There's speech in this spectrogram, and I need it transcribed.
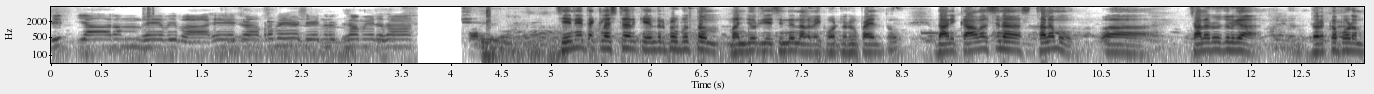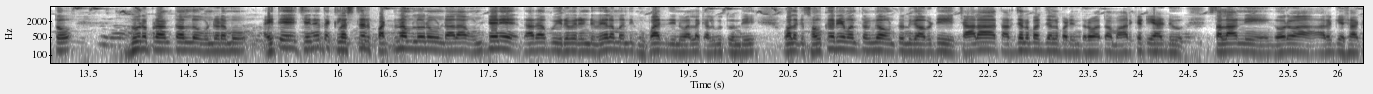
विद्यारम्भे विवाहे च प्रवेशे निर्गमे तथा చేనేత క్లస్టర్ కేంద్ర ప్రభుత్వం మంజూరు చేసింది నలభై కోట్ల రూపాయలతో దానికి కావాల్సిన స్థలము ఆ, చాలా రోజులుగా దొరక్కపోవడంతో దూర ప్రాంతాల్లో ఉండడము అయితే చేనేత క్లస్టర్ పట్టణంలోనే ఉండాలా? ఉంటేనే దాదాపు ఇరవై రెండు వేల మందికి ఉపాధి దీనివల్ల కలుగుతుంది. వాళ్ళకి సౌకర్యవంతంగా ఉంటుంది కాబట్టి చాలా తర్జన భర్జన పడిన తర్వాత మార్కెట్ యార్డు స్థలాన్ని గౌరవ ఆరోగ్య శాఖ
